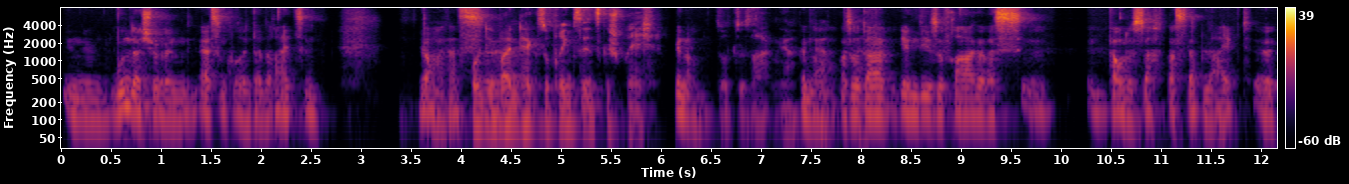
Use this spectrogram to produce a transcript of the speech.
in dem wunderschönen 1. Korinther 13. Ja, das, und die äh, beiden Texte bringst du ins Gespräch. Genau. Sozusagen, ja. Genau. Ja. Also da eben diese Frage, was äh, Paulus sagt, was da bleibt, äh,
